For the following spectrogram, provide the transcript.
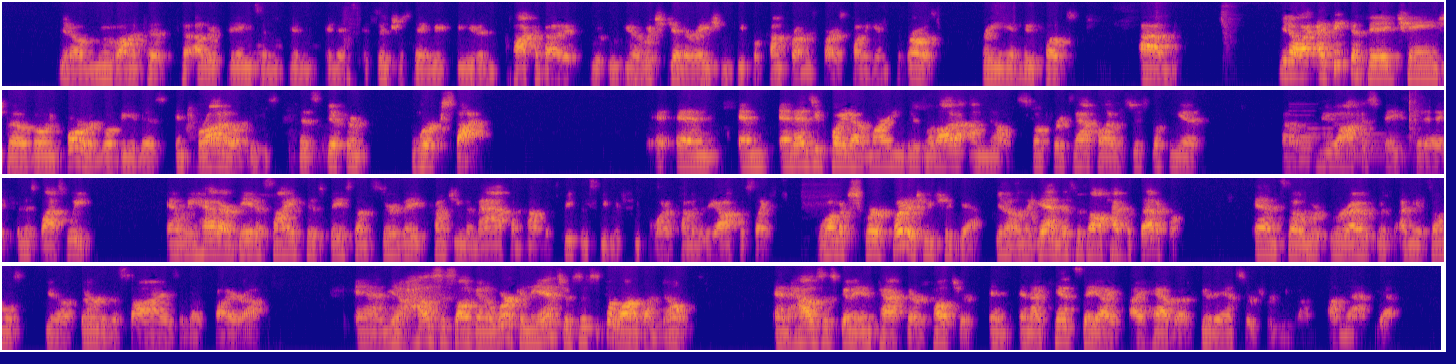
you know, move on to, to other things, and, and, and it's, it's interesting. We, we even talk about it. You know, which generation people come from as far as coming into growth, bringing in new folks. Um, you know, I, I, think the big change though going forward will be this in Toronto at least this different work style. And and and as you pointed out, Marty, there's a lot of unknowns. So, for example, I was just looking at um, new office space today, this last week, and we had our data scientists based on survey crunching the math on how the frequency which people want to come into the office, like how much square footage we should get. You know, and again, this was all hypothetical. And so we're, we're out with, I mean, it's almost, you know, a third of the size of a fire office. And, you know, how's this all going to work? And the answer is this is a lot of unknowns. And how's this going to impact our culture? And, and I can't say I, I have a good answer for you on, on that yet.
